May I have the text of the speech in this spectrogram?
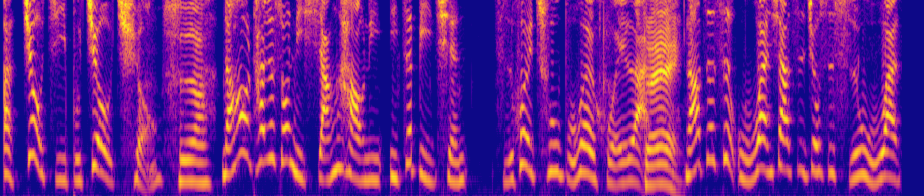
啊，救急不救穷。”是啊，然后她就说：“你想好，你你这笔钱只会出不会回来。”对。然后这次五万，下次就是十五万、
